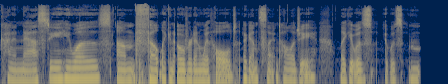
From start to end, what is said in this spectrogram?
kind of nasty he was, um, felt like an overt and withhold against Scientology. Like it was, it was m-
